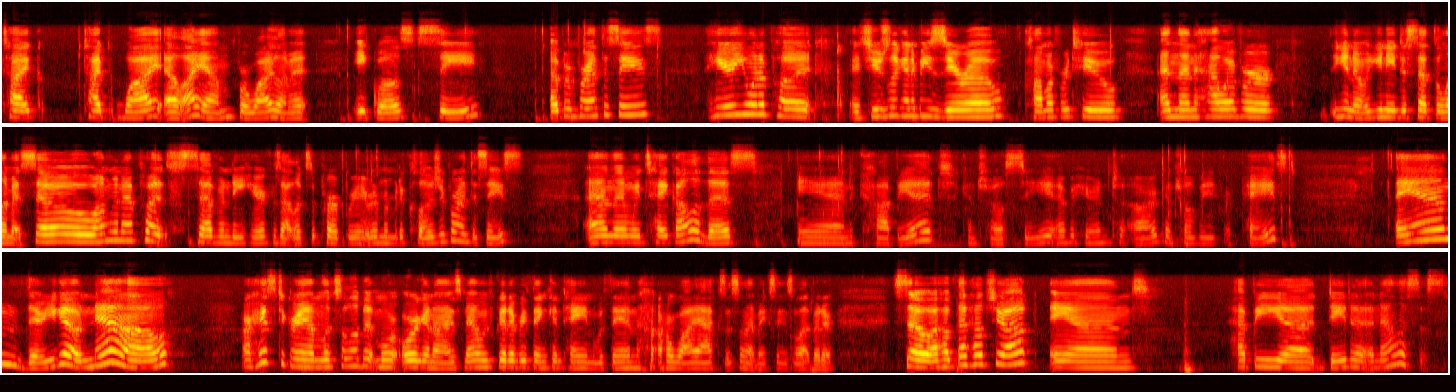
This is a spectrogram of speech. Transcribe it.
Type, type YLIM for Y limit equals C, open parentheses, here you want to put, it's usually going to be 0, comma for 2, and then however, you know, you need to set the limit. So I'm going to put 70 here because that looks appropriate. Remember to close your parentheses. And then we take all of this and copy it, Control C over here into R, Control V for paste. And there you go. Now, our histogram looks a little bit more organized. Now we've got everything contained within our y-axis, and that makes things a lot better. So I hope that helps you out, and happy uh, data analysis.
